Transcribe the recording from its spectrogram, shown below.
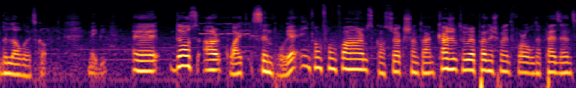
below, let's call it maybe. Uh, those are quite simple, yeah? Income from farms, construction time, casualty replenishment for all the peasants,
